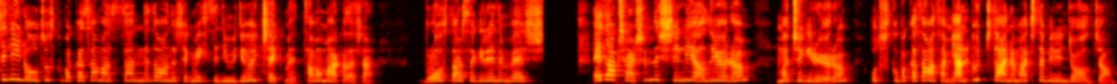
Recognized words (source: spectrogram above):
Shelly ile 30 kupa kasamazsan ne zamandır çekmek istediğim videoyu çekme. Tamam arkadaşlar. Brawl Stars'a girelim ve... Evet arkadaşlar şimdi Shelly'yi alıyorum. Maça giriyorum. 30 kupa kasamazsam yani 3 tane maçta birinci olacağım.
